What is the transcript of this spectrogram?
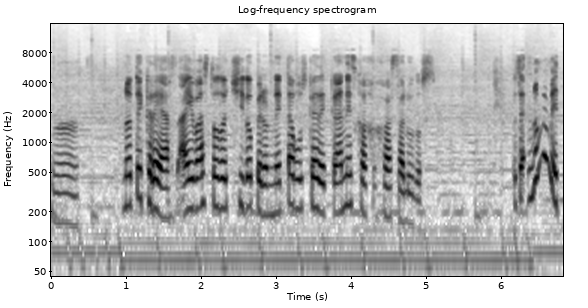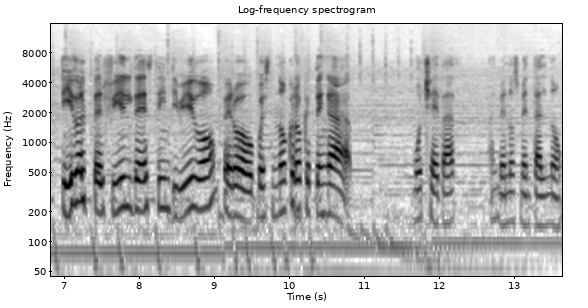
Mm, no te creas, ahí vas todo chido, pero neta busca de canes, jajaja, saludos. O sea, no me he metido al perfil de este individuo, pero pues no creo que tenga mucha edad, al menos mental no.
